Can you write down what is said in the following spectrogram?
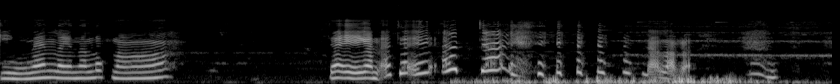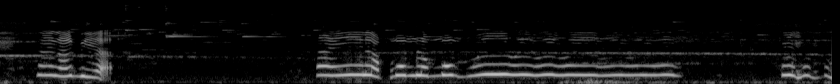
กิ่งแน่นเลยนะลูกเนาะจ้าเอกันอะจ้าเออะจ้าเอน่ารักอะน่ารักดีอะไอ้หลบมุมหลบมุมวิววิววิววิวิ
